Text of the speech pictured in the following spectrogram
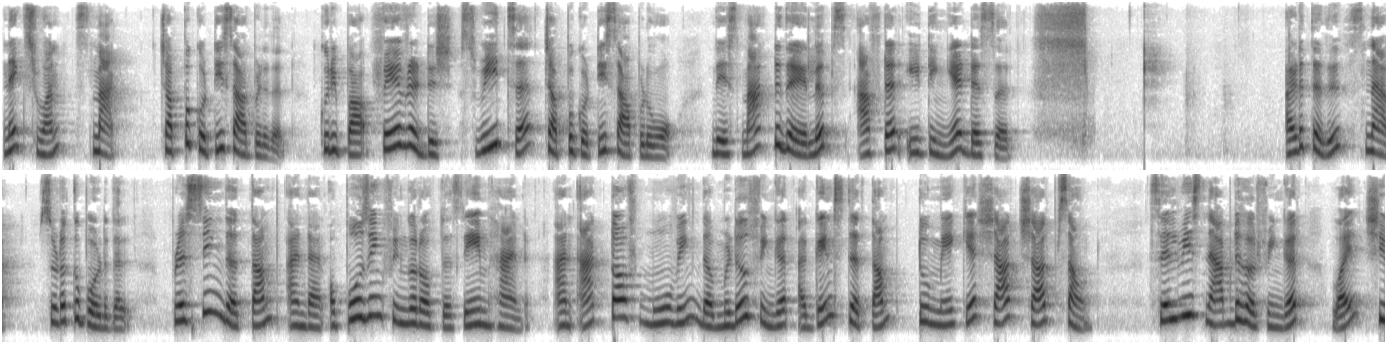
next one smack சப்பு கொட்டி சாப்பிடுதல். குறிப்பாக ஃபேவரட் டிஷ் ஸ்வீட்ஸை சப்பு கொட்டி சாப்பிடுவோம். they smacked their lips after eating a dessert அடுத்தது ஸ்னாப் சுடக்கு போடுதல் pressing the thumb and an opposing finger of the same hand an act of moving the middle finger against the thumb to make a sharp sharp sound selvi snapped her finger while she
